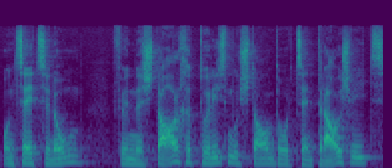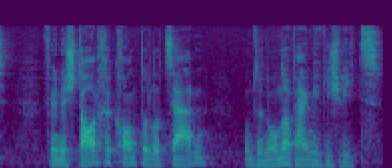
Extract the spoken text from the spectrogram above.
und setze um für einen starken Tourismusstandort Zentralschweiz, für einen starken Kanton Luzern und eine unabhängige Schweiz.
